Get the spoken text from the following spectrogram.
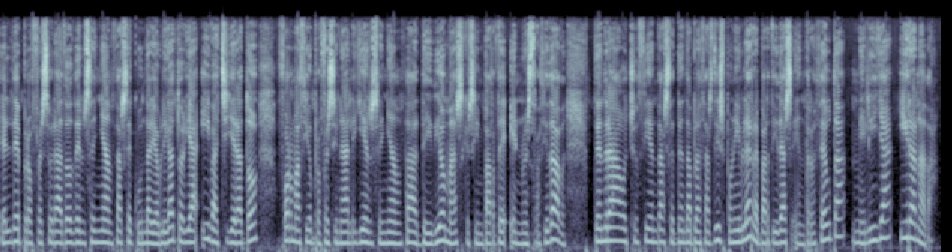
el de profesorado de enseñanza secundaria obligatoria y bachillerato, formación profesional y enseñanza de Idiomas que se imparte en nuestra ciudad. Tendrá 870 plazas disponibles repartidas entre Ceuta, Melilla y Granada.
